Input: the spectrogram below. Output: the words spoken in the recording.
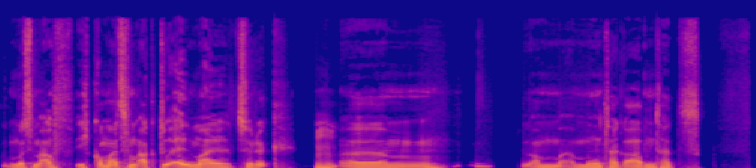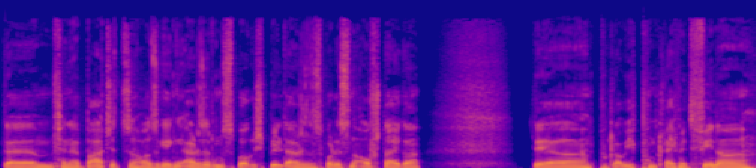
muss man auf, ich komme jetzt vom aktuell mal zurück. Mhm. Ähm, am, am Montagabend hat ähm, Fenerbahce zu Hause gegen Erzurumspor gespielt. Erzurumspor ist ein Aufsteiger. der, glaube ich, punktgleich mit Fener,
